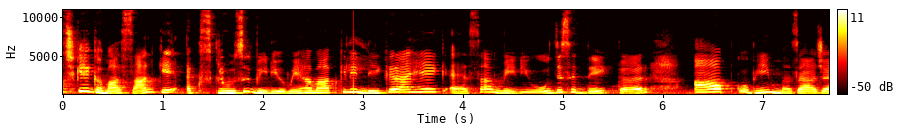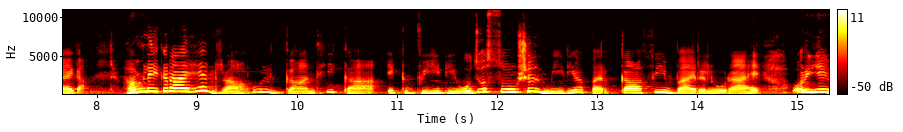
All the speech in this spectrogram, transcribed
आज के घमासान के एक्सक्लूसिव वीडियो में हम आपके लिए लेकर आए हैं एक ऐसा वीडियो जिसे देखकर आपको भी मज़ा आ जाएगा। हम लेकर आए हैं राहुल गांधी का एक वीडियो जो सोशल मीडिया पर काफ़ी वायरल हो रहा है और ये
